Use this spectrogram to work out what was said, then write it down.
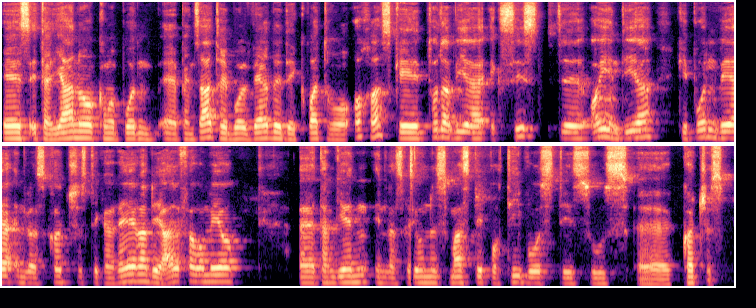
es italiano, como pueden eh, pensar, trébol verde de cuatro hojas, que todavía existe hoy en día, que pueden ver en los coches de carrera de Alfa Romeo, eh, también en las versiones más deportivas de sus eh, coches.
